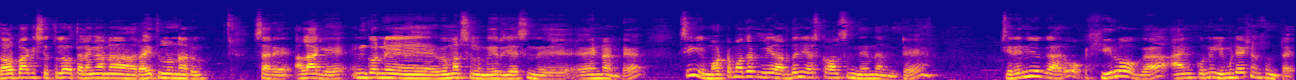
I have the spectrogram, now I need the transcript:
దౌర్భాగ్య స్థితిలో తెలంగాణ రైతులు ఉన్నారు? సరే అలాగే ఇంకొన్ని విమర్శలు మీరు చేసింది ఏంటంటే సి మొట్టమొదటి మీరు అర్థం చేసుకోవాల్సింది ఏంటంటే చిరంజీవి గారు ఒక హీరోగా ఆయన కొన్ని లిమిటేషన్స్ ఉంటాయి.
